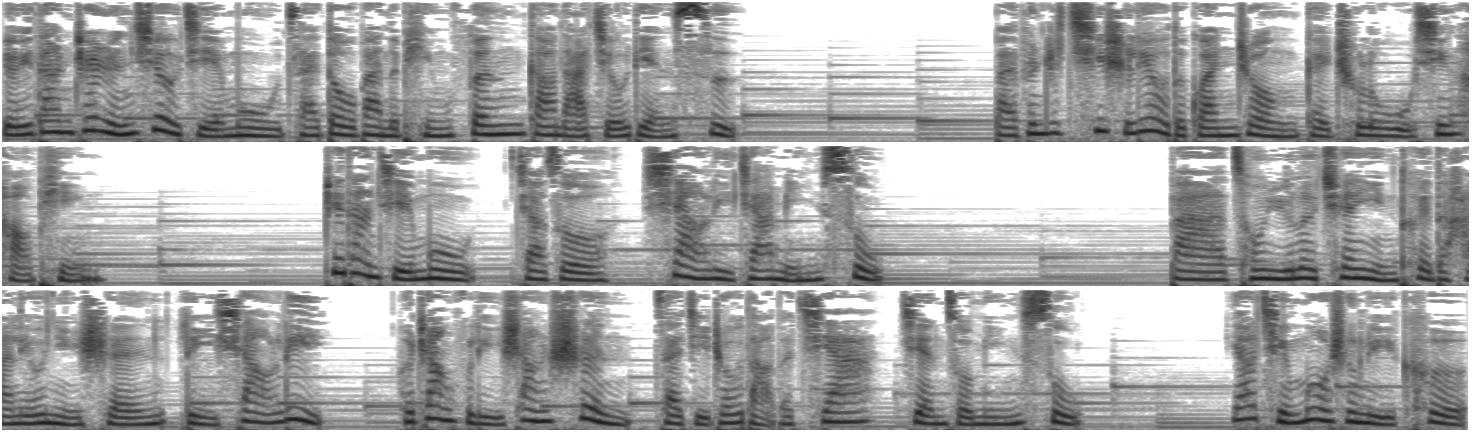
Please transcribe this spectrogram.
有一档真人秀节目在豆瓣的评分高达九点四，百分之七十六的观众给出了五星好评。这档节目叫做《孝利家民宿》，把从娱乐圈隐退的韩流女神李孝利。和丈夫李尚顺在济州岛的家建作民宿，邀请陌生旅客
